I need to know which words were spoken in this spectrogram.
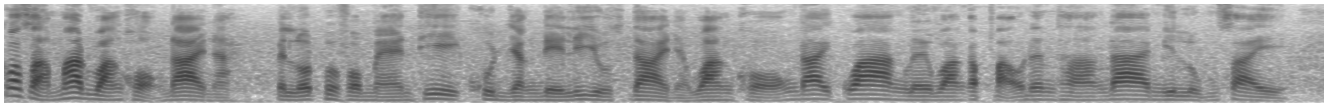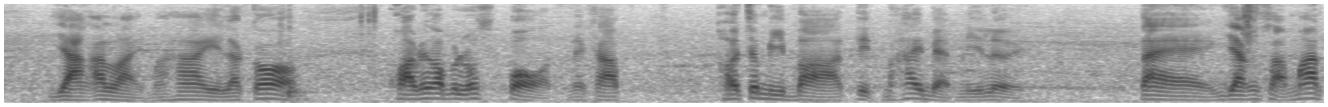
ก็สามารถวางของได้นะ เป็นรถ performance ที่คุณยัง daily use ได้เนี่ยวางของได้กว้างเลยวางกระเป๋าเดินทางได้ มีหลุมใส่ยางอะไหล่มาให้ แล้วก็ความที่เขาเป็นรถสปอร์ตนะครับเขาจะมีบาร์ติดมาให้แบบนี้เลย แต่ยังสามารถ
